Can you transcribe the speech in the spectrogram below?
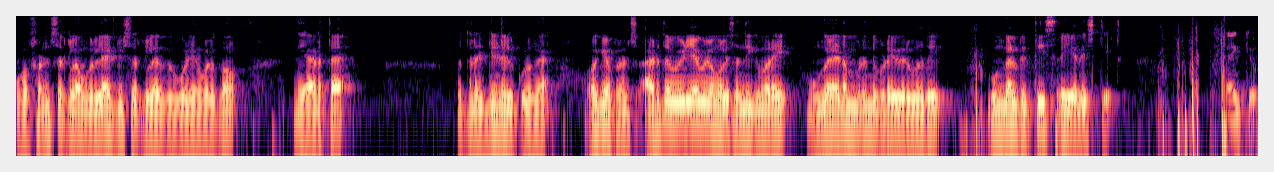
உங்கள் ஃப்ரெண்ட்ஸ் சர்க்கிளில் உங்கள் ரிலேட்டிவ் சர்க்கிளில் இருக்கக்கூடியவங்களுக்கும் இந்த இடத்த பற்றின டீட்டெயில் கொடுங்க. ஓகே ஃப்ரெண்ட்ஸ் அடுத்த வீடியோவில் உங்களை சந்திக்கும் வரை உங்களிடமிருந்து விடைபெறுவது உங்கள் ரித்தீஸ் ரியல் எஸ்டேட் தேங்க்யூ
